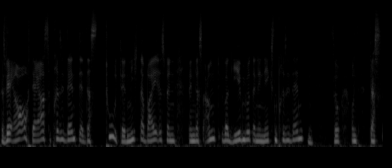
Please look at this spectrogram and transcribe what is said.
es wäre auch der erste Präsident, der das tut, der nicht dabei ist, wenn, wenn das Amt übergeben wird an den nächsten Präsidenten. So, und das.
